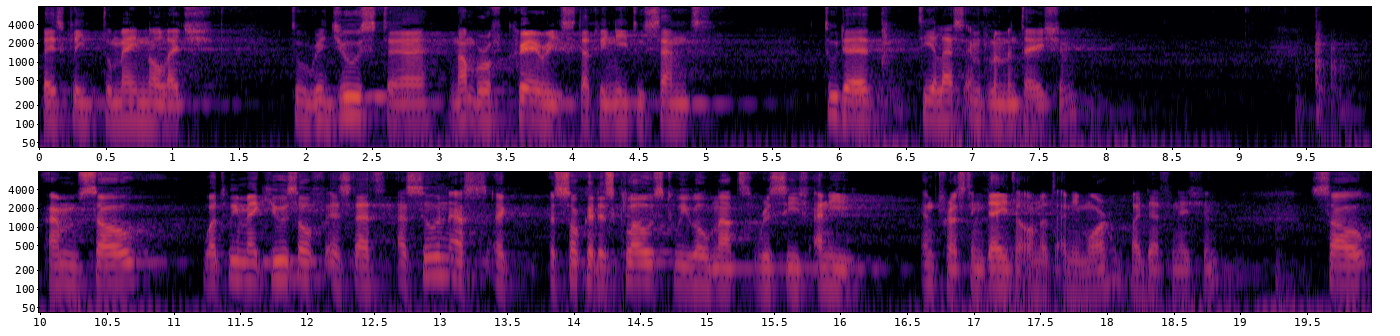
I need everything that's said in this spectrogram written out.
basically domain knowledge to reduce the number of queries that we need to send to the TLS implementation. Um, so what we make use of is that as soon as a, a, socket is closed, we will not receive any interesting data on it anymore, by definition. So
